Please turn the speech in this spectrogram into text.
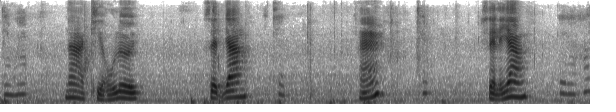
ใช่ไหมหน้าเขียวเลย เสร็จยังเสร็จฮะ เสร็จหรือยังแล้วครับ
